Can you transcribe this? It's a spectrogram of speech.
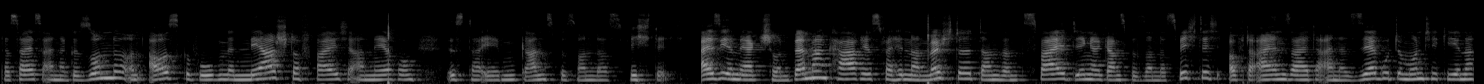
Das heißt, eine gesunde und ausgewogene, nährstoffreiche Ernährung ist da eben ganz besonders wichtig. Also ihr merkt schon, wenn man Karies verhindern möchte, dann sind zwei Dinge ganz besonders wichtig. Auf der einen Seite eine sehr gute Mundhygiene,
